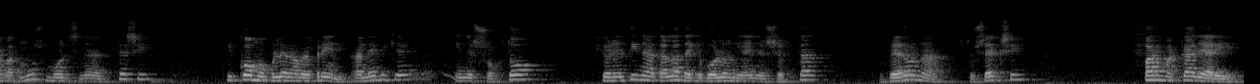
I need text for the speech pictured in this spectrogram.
9 βαθμούς, μόλις στην ένατη θέση. Η Κόμο που λέγαμε πριν ανέβηκε, είναι στους 8. Φιωρεντίνα, Αταλάντα και Μπολόνια είναι στους 7. Βερόνα στους 6. Πάρμα, Κάλιαρη,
